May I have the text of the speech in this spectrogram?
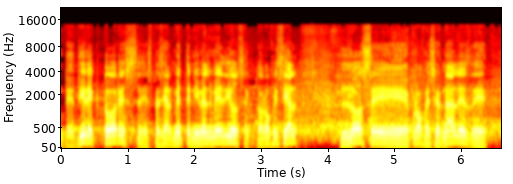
de directores, especialmente nivel medio, sector oficial, los eh, profesionales de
